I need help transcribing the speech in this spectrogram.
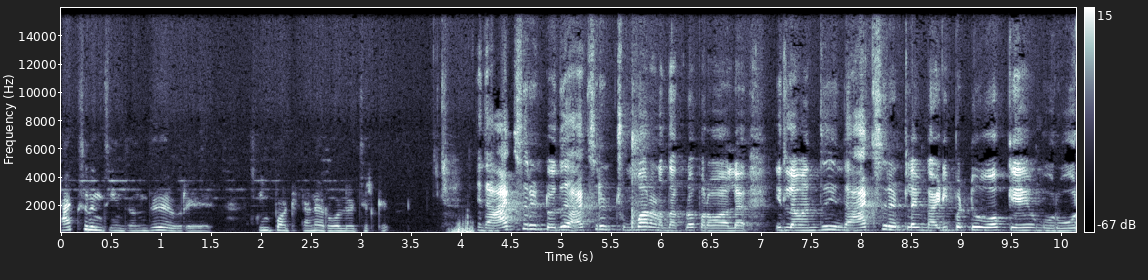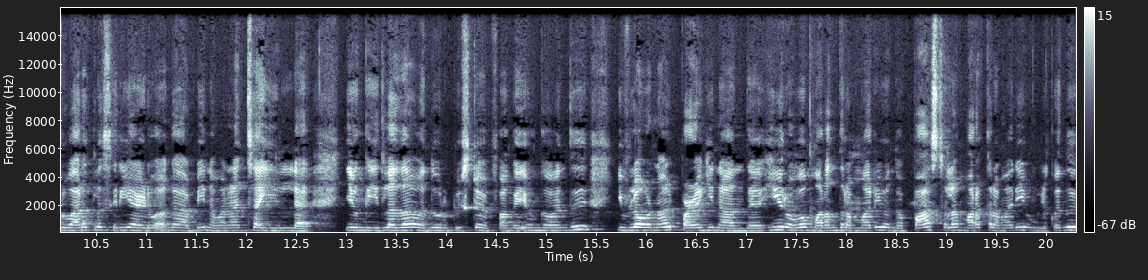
ஆக்சிடென்ட் சீன்ஸ் வந்து ஒரு இம்பார்ட்டண்ட்டான ரோல் வச்சுருக்கு. இந்த ஆக்சிடென்ட் வந்து ஆக்சிடென்ட் சும்மா நடந்தா கூட பரவாயில்ல. இதில் வந்து இந்த ஆக்சிடெண்ட்டில் இவங்க அடிபட்டு ஓகே இவங்க ஒரு ஒரு வாரத்தில் சரியாயிடுவாங்க அப்படின்னு நம்ம நினச்சா இல்லை. இவங்க இதில் தான் வந்து ஒரு ட்விஸ்ட் வைப்பாங்க. இவங்க வந்து இவ்வளோ நாள் பழகின அந்த ஹீரோவை மறந்துற மாதிரி அந்த பாஸ்ட் எல்லாம் மறக்கிற மாதிரி இவங்களுக்கு வந்து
